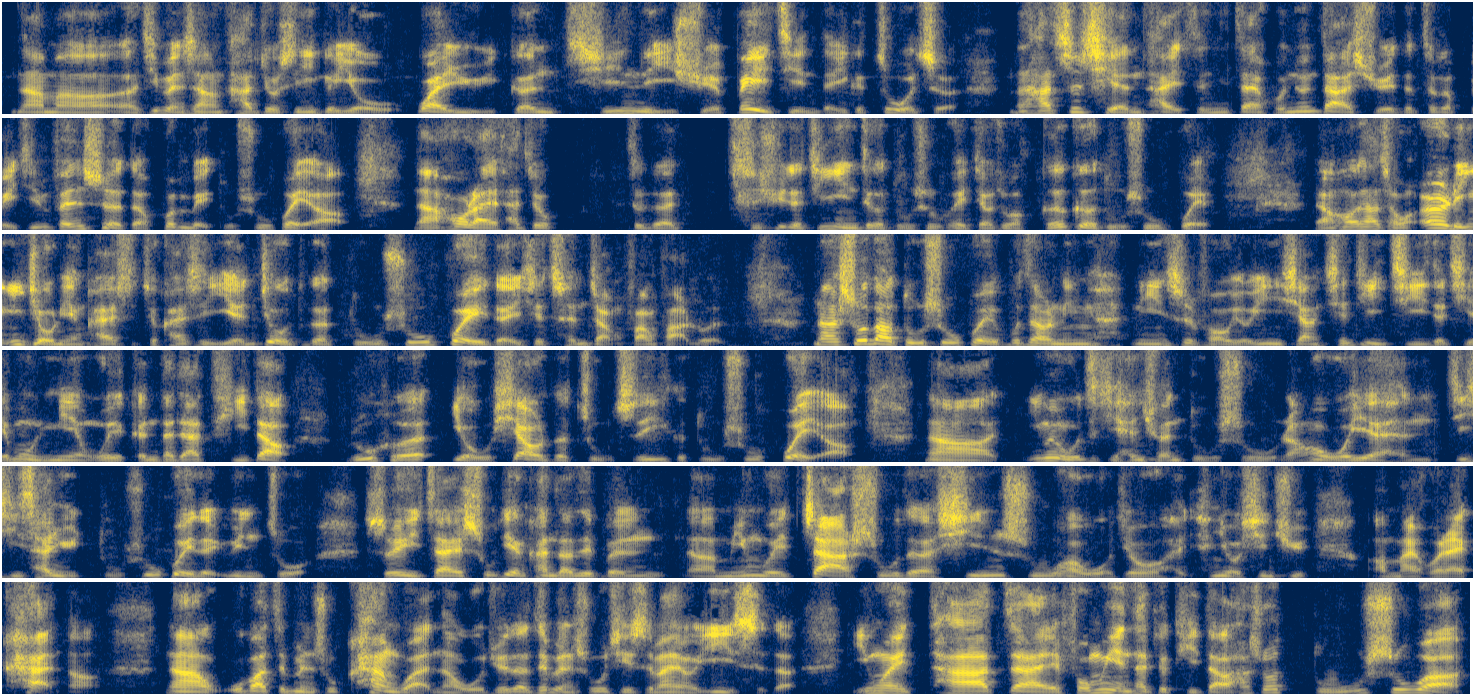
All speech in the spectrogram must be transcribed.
那么呃，基本上他就是一个有外语跟心理学背景的一个作者。那他之前他也曾经在混沌大学的这个北京分社的混美读书会啊，那后来他就这个。持续的经营这个读书会叫做格格读书会，然后他从二零一九年开始就开始研究这个读书会的一些成长方法论。那说到读书会，不知道您您是否有印象？前几集的节目里面我也跟大家提到如何有效的组织一个读书会啊。那因为我自己很喜欢读书，然后我也很积极参与读书会的运作，所以在书店看到这本呃名为《诈书》的新书哈、啊，我就很很有兴趣啊买回来看啊。那我把这本书看完呢，我觉得这本书其实蛮有意思的。因为他在封面他就提到，他说读书啊，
